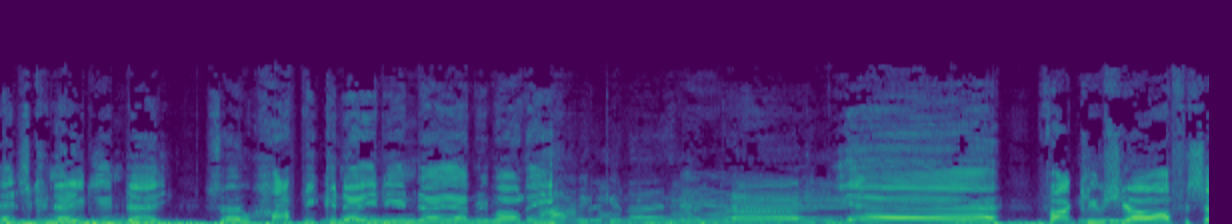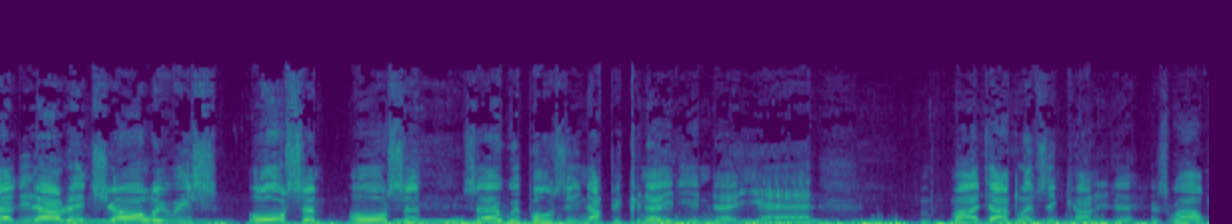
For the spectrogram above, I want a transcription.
It's Canadian Day. So happy Canadian Day, everybody. Happy Canadian Day! Yeah! Thank you, Shaw, for sending our in, Shaw Lewis. Awesome, awesome. So we're buzzing. Happy Canadian Day, yeah. My dad lives in Canada as well.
